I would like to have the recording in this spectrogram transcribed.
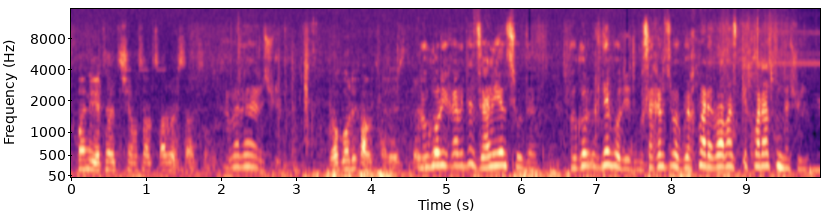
თქვენი ერთადერთი შემოსავლის წყარო ეს არის როგორც. აბა რა არის შვილო როგორ იყავით მე ეს დღე? როგორ იყავი და ძალიან ცუდად. როგორ ვიქნებოდი სახელმწიფო გვეხმარება ამას კითხვა რა თქონდა შვილო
